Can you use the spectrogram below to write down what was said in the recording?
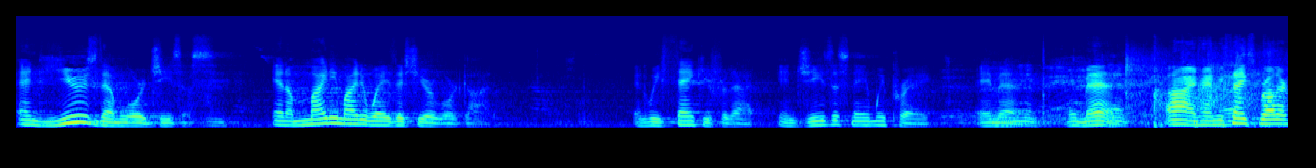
and use them, Lord Jesus, in a mighty, mighty way this year, Lord God. And we thank you for that. In Jesus' name we pray. Amen. Amen. Amen. All right, Henry. Thanks, brother.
